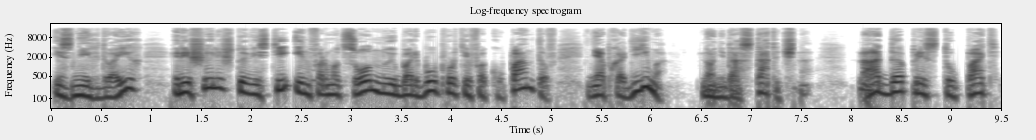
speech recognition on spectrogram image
из них двоих, решили, что вести информационную борьбу против оккупантов необходимо, но недостаточно. Надо приступать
